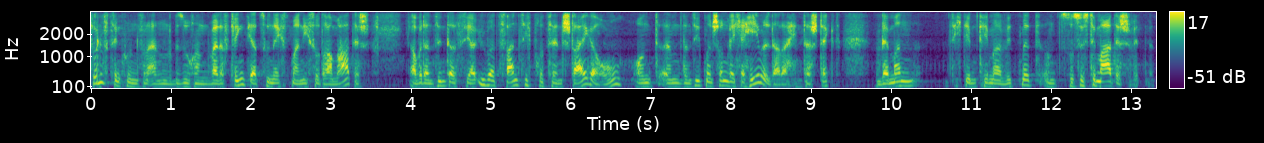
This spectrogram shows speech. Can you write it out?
15 Kunden von 100 Besuchern, weil das klingt ja zunächst mal nicht so dramatisch. Aber dann sind das ja über 20 Prozent Steigerung und ähm, dann sieht man schon, welcher Hebel da dahinter steckt, wenn man sich dem Thema widmet und so systematisch widmet.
